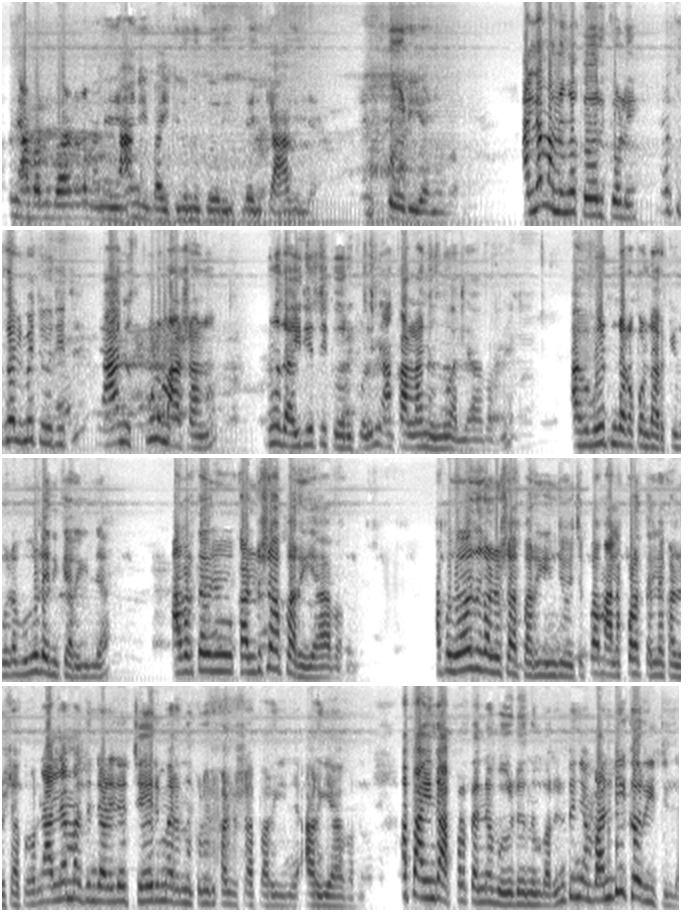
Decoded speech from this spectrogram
അപ്പൊ ഞാൻ പറഞ്ഞു വേണ്ട മനെ ഞാൻ ഈ ബൈക്കിലൊന്നും കയറിയിട്ടില്ല എനിക്കാകില്ല എനിക്ക് പേടിയാണ് അല്ലമ്മ നിങ്ങൾ കയറിക്കോളി ഞങ്ങൾക്ക് ഹെൽമെറ്റ് ഊരിയിട്ട് ഞാൻ സ്കൂൾ മാഷാണ്. നിങ്ങൾ ധൈര്യത്തിൽ കയറിക്കോളി ഞാൻ കള്ളനൊന്നും അല്ല പറഞ്ഞ്. അവ വീട്ടിന്റെ അവിടെ കൊണ്ട് ഇറക്കി. ഇവിടെ വീട് എനിക്കറിയില്ല. അവിടുത്തെ ഒരു കള്ള് ഷാപ്പ് അറിയാ പറഞ്ഞു. അപ്പൊ ഏത് കള്ള് ഷാപ്പ് അറിയും ചോദിച്ചപ്പോ മലക്കുളത്തല്ലേ കള്ള് ഷാപ്പ് പറഞ്ഞു അല്ല മതിന്റെ അടിയിൽ ചേരുമരം നിൽക്കുന്ന ഒരു കള്ള് ഷാപ്പ് അറിയില്ല അറിയാ പറഞ്ഞു. അപ്പൊ അതിന്റെ അപ്പുറത്ത് തന്നെ വീട് എന്നും പറഞ്ഞു. ഇത് ഞാൻ വണ്ടി കയറിയിട്ടില്ല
